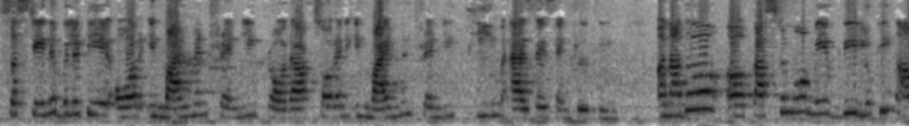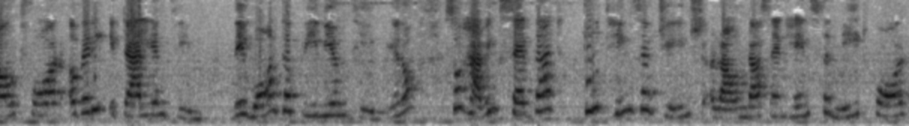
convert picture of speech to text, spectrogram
sustainability or environment friendly products or an environment friendly theme as a central theme. Another uh, customer may be looking out for a very Italian theme. They want a premium theme, you know. So, having said that, two things have changed around us, and hence the need for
